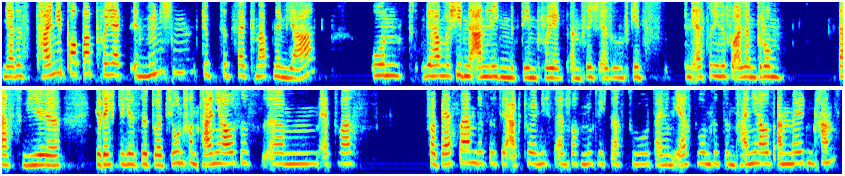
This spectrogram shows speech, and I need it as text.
Ja, das Tiny Popper Projekt in München gibt es jetzt seit knapp einem Jahr und wir haben verschiedene Anliegen mit dem Projekt an sich. Also uns geht es in erster Linie vor allem darum, dass wir die rechtliche Situation von Tiny Houses ähm, etwas verbessern. Das ist ja aktuell nicht so einfach möglich, dass du deinen Erstwohnsitz im Tiny House anmelden kannst.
